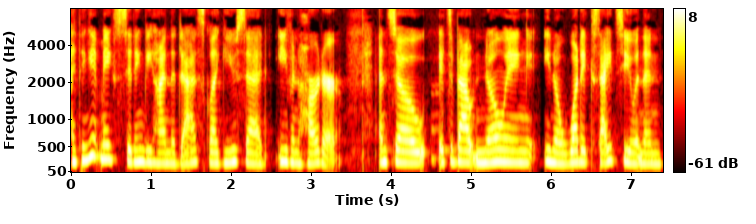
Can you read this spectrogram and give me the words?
I think it makes sitting behind the desk, like you said, even harder. And so it's about knowing, you know, what excites you and then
